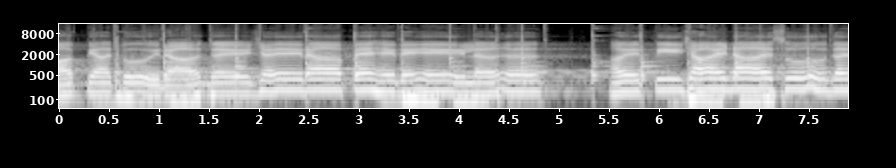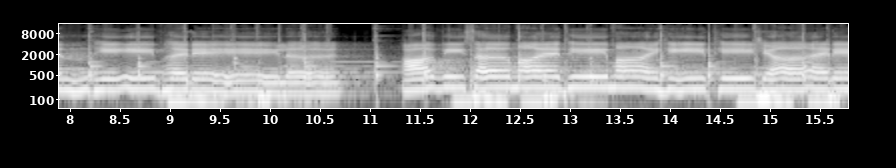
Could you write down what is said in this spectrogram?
आप्या तोरा गजरा पहरेल। अति जाडा सुगन्धी भरेल। आवी समाधि माही जारे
